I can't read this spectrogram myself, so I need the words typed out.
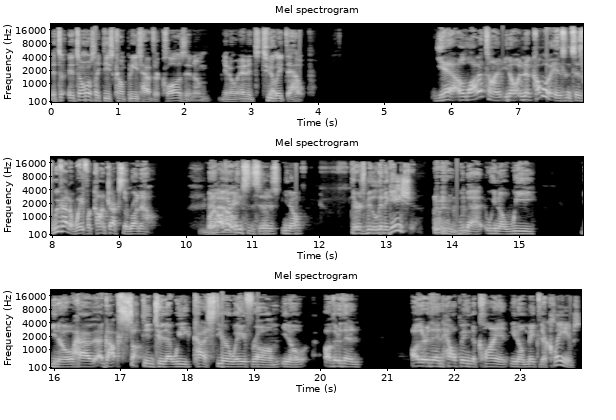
it's it's almost like these companies have their claws in them, you know, and it's too yep. late to help. Yeah, a lot of time, you know, in a couple of instances, we've had to wait for contracts to run out. Run in out. other instances, you know, there's been litigation mm-hmm. that you know we, you know, have got sucked into that we kind of steer away from, you know, other than other than helping the client, you know, make their claims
